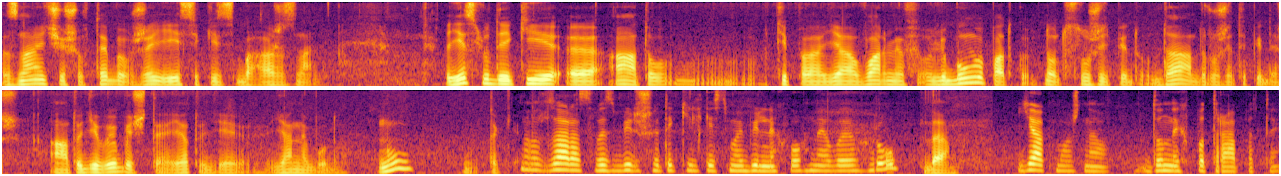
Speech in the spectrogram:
знаючи, що в тебе вже є якийсь багаж знань. Є люди, які, е, а, то типа я в армію в будь-якому випадку ну, служити піду. Да, друже, ти підеш. А тоді вибачте, я тоді я не буду. Ну, таке. Ну зараз ви збільшуєте кількість мобільних вогневих груп. Да. Як можна до них потрапити?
